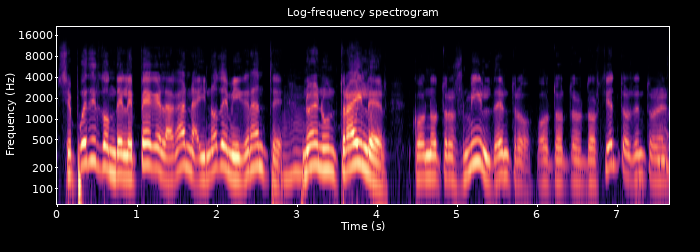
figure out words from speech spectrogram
se puede ir donde le pegue la gana y no de migrante, no en un tráiler con otros mil dentro, otros 200 dentro del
